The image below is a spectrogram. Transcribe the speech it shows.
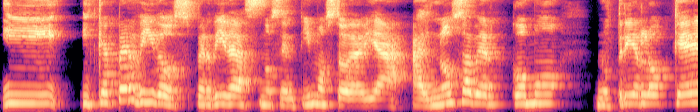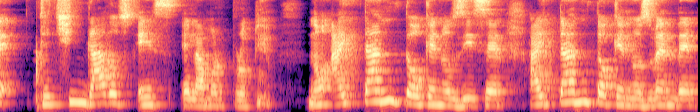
y, y qué perdidos, perdidas nos sentimos todavía al no saber cómo nutrirlo, qué qué chingados es el amor propio, ¿no? Hay tanto que nos dicen, hay tanto que nos venden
